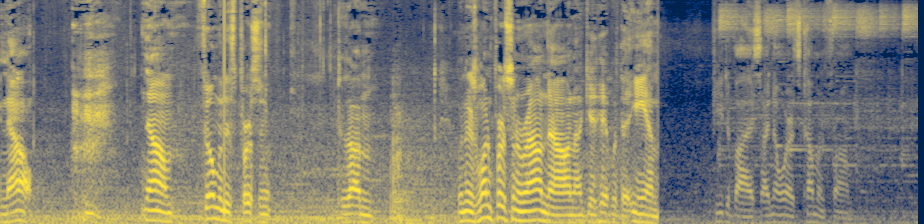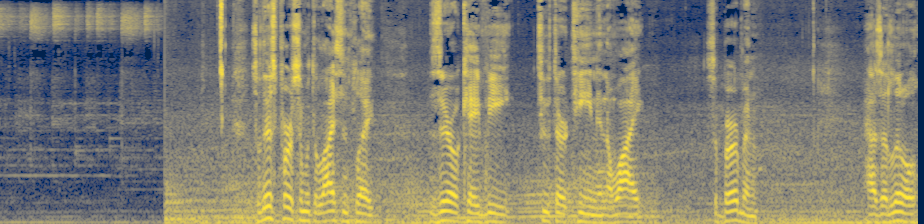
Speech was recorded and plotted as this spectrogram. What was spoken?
now, now I'm filming this person because I'm when there's one person around now and I get hit with the EMP device, I know where it's coming from. So this person with the license plate 0KV213 in a white Suburban has a little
